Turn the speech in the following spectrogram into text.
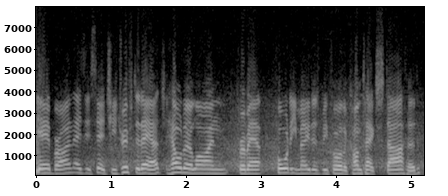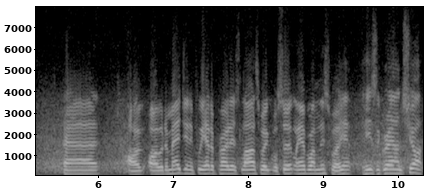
Yeah, Brian, as you said, she drifted out, held her line for about 40 metres before the contact started. Uh, I, I, would imagine if we had a protest last week, we'll certainly have one this week. Yeah, here's the ground shot.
